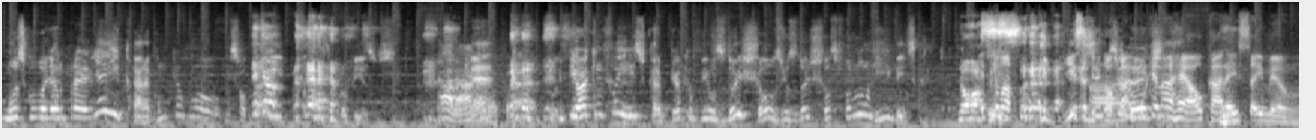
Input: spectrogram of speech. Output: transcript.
músicos olhando pra ele. E aí, cara, como que eu vou me soltar que eu- aí pra fazer os improvisos? Caraca, É. louco. E pior que não foi isso, cara. Pior que eu vi os dois shows e os dois shows foram horríveis. cara. Nossa! Esse é uma preguiça de tocar, porque na real, cara, é isso aí mesmo.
